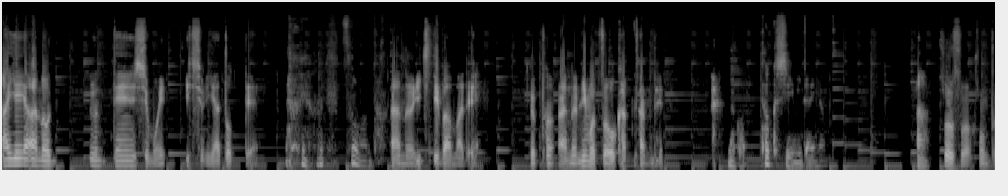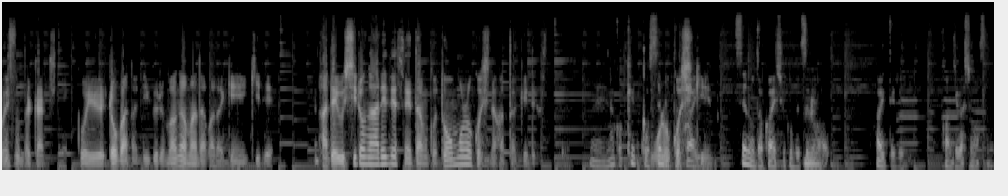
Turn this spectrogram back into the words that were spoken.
あ、いやいや、あの、運転手も一緒に雇って、そうなんだ。あの、市場まで、ちょっと、あの、荷物多かったんで。なんかタクシーみたいな。あ、そうそう、本当にそんな感じで。こういうロバの荷車がまだまだ現役で。あ、で、後ろがあれですね、多分これ、トウモロコシの畑です。うん、なんか結構背の高い。背の高い植物が生えてる感じがしますね。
